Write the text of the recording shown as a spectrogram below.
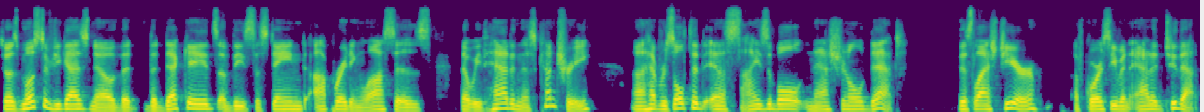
So, as most of you guys know, that the decades of these sustained operating losses that we've had in this country uh, have resulted in a sizable national debt. This last year, of course, even added to that.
